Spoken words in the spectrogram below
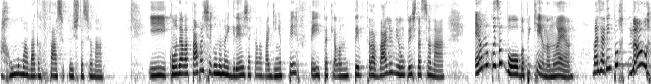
arruma uma vaga fácil para eu estacionar e quando ela estava chegando na igreja, aquela vaguinha perfeita, que ela não teve trabalho nenhum para estacionar, é uma coisa boba, pequena, não é? Mas era importante. Não!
